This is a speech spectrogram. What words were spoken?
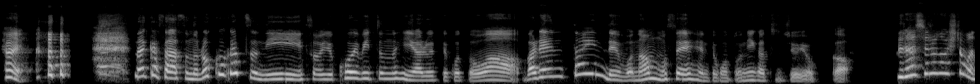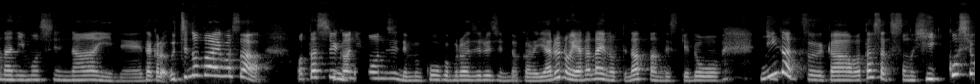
はい。なんかさ、その6月にそういう恋人の日やるってことは、バレンタインデーは何もせえへんってこと？2月14日。ブラジルの人は何もしないね。だからうちの場合はさ、私が日本人で向こうがブラジル人だからやるのやらないのってなったんですけど、2月が私たちその引っ越しを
